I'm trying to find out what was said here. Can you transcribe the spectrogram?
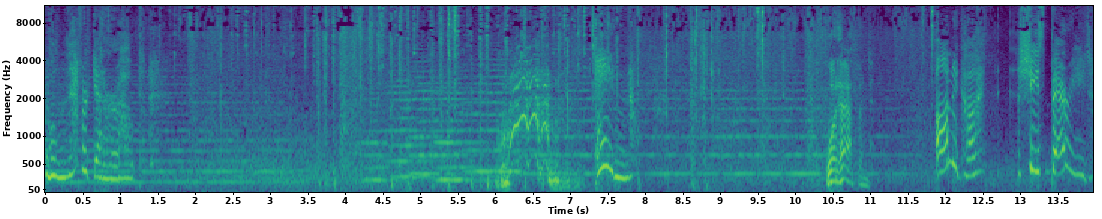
we'll never get her out. Aidan, What happened? Annika, she's buried.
